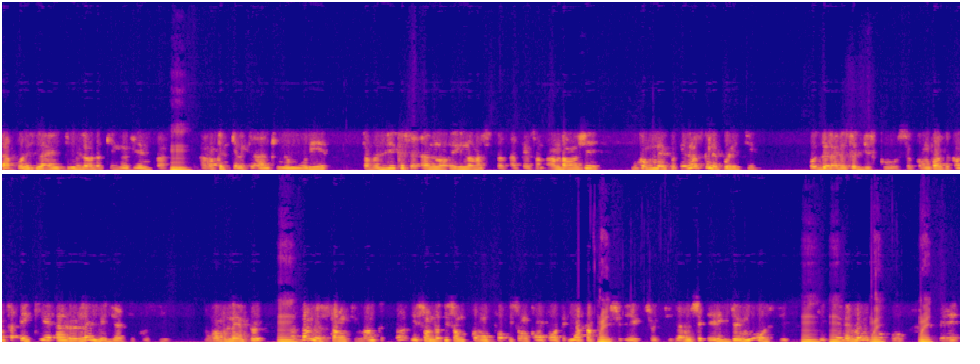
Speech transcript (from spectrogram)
la police leur intimé l'ordre qu'ils ne viennent pas. Mm. Alors que quelqu'un est en train de mourir, ça veut dire que c'est un non, une non-assistance à personne en danger. Vous comprenez Et lorsque les politiques, au-delà de ce discours, se comportent comme ça et qu'il y ait un relais médiatique aussi, vous comprenez un peu Mm. Ça donne le sentiment qu'eux, ils sont, ils, sont confort, ils sont confortés. Il n'y a pas que Oui. M. Éric Ciotti, il y a M. Éric Zemmour aussi, Mm, qui mm. tient les mêmes Oui. propos. Oui. Et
